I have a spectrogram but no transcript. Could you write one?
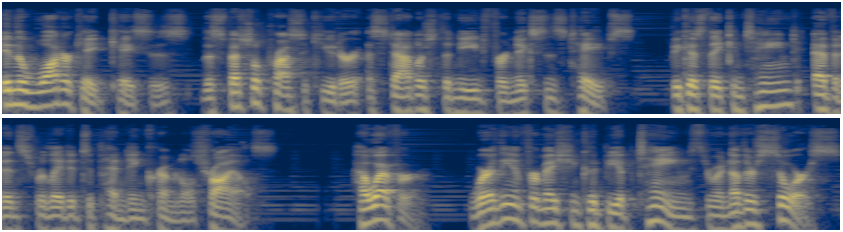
In the Watergate cases, the special prosecutor established the need for Nixon's tapes because they contained evidence related to pending criminal trials. However, where the information could be obtained through another source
